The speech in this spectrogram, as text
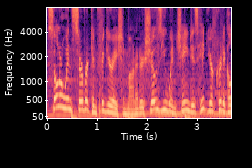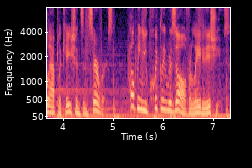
SolarWinds Server Configuration Monitor shows you when changes hit your critical applications and servers, helping you quickly resolve related issues.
